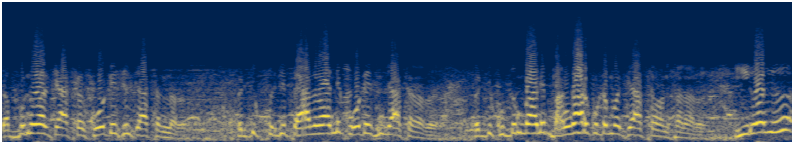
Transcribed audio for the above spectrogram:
డబ్బున్న వాళ్ళు చేస్తారు కోటీసులు చేస్తున్నారు. ప్రతి ప్రతి పేదవాడిని కోటేషన్ చేస్తున్నారు. ప్రతి కుటుంబాన్ని బంగారు కుటుంబం చేస్తామంటున్నారు ఈరోజు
